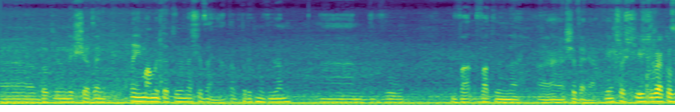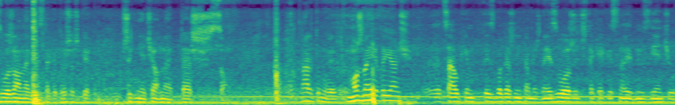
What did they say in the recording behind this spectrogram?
e, do tylnych siedzeń. No i mamy te tylne siedzenia, o których mówiłem. E, dwu, dwa, dwa tylne siedzenia. Większość jeździła jako złożone, więc takie troszeczkę przygniecione też są. No ale tu mówię, można je wyjąć e, całkiem tutaj z bagażnika, można je złożyć, tak jak jest na jednym zdjęciu.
